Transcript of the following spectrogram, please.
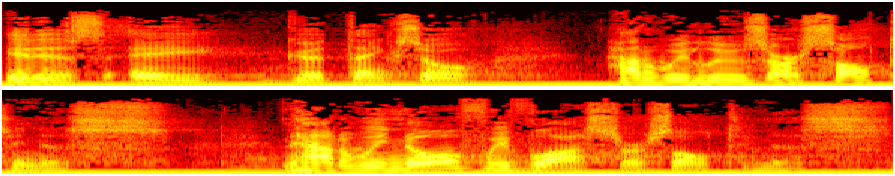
it is a good thing. So, how do we lose our saltiness? And how do we know if we've lost our saltiness?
